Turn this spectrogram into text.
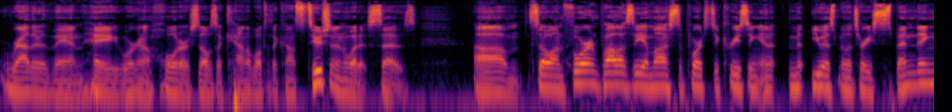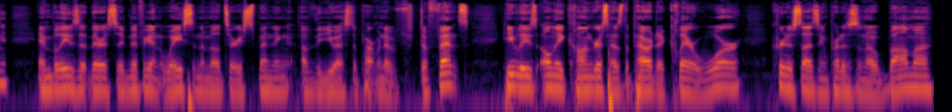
rather than, hey, we're going to hold ourselves accountable to the Constitution and what it says. Um, so on foreign policy, Amash supports decreasing U.S. military spending and believes that there is significant waste in the military spending of the U.S. Department of Defense. He believes only Congress has the power to declare war, criticizing President Obama's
